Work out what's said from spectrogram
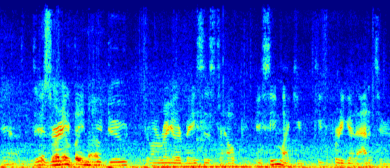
Yeah. Is there anything you do on a regular basis to help? You seem like you keep a pretty good attitude.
